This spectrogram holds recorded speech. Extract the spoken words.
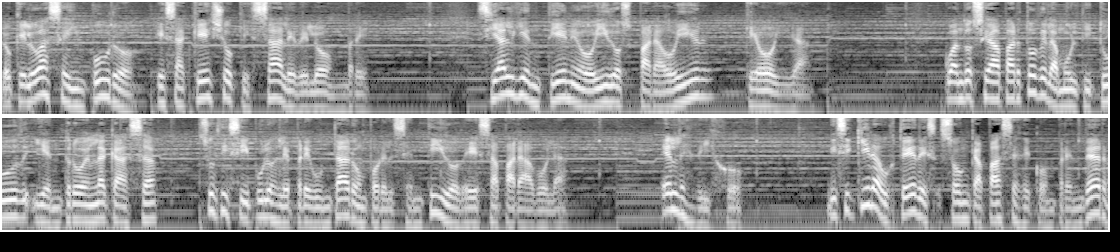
Lo que lo hace impuro es aquello que sale del hombre. Si alguien tiene oídos para oír, que oiga. Cuando se apartó de la multitud y entró en la casa, sus discípulos le preguntaron por el sentido de esa parábola. Él les dijo, ¿Ni siquiera ustedes son capaces de comprender?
